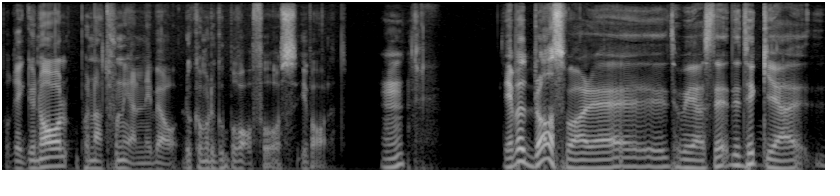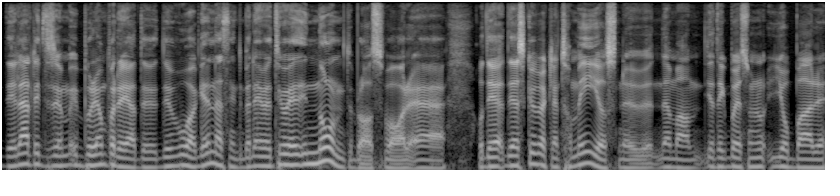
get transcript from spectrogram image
på regional och på nationell nivå, då kommer det gå bra för oss i valet. Mm. Det var ett bra svar eh, Tobias, det, det, tycker jag. Det lät lite som i början på det att du, du vågade nästan inte, men det, jag tycker det är ett enormt bra svar. Eh, och det, det ska vi verkligen ta med oss nu när man, jag tänker på er som jobbar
